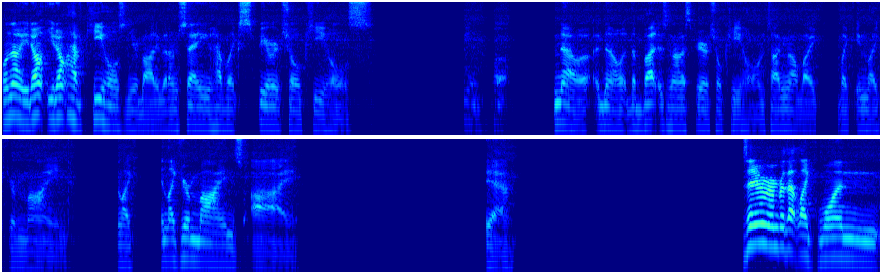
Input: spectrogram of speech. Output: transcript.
Well, no, you don't. You don't have keyholes in your body, but I'm saying you have like spiritual keyholes. in your butt. No, uh, no, the butt is not a spiritual keyhole. I'm talking about like, like in like your mind, like in like your mind's eye. Yeah. Does anyone remember that like one,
